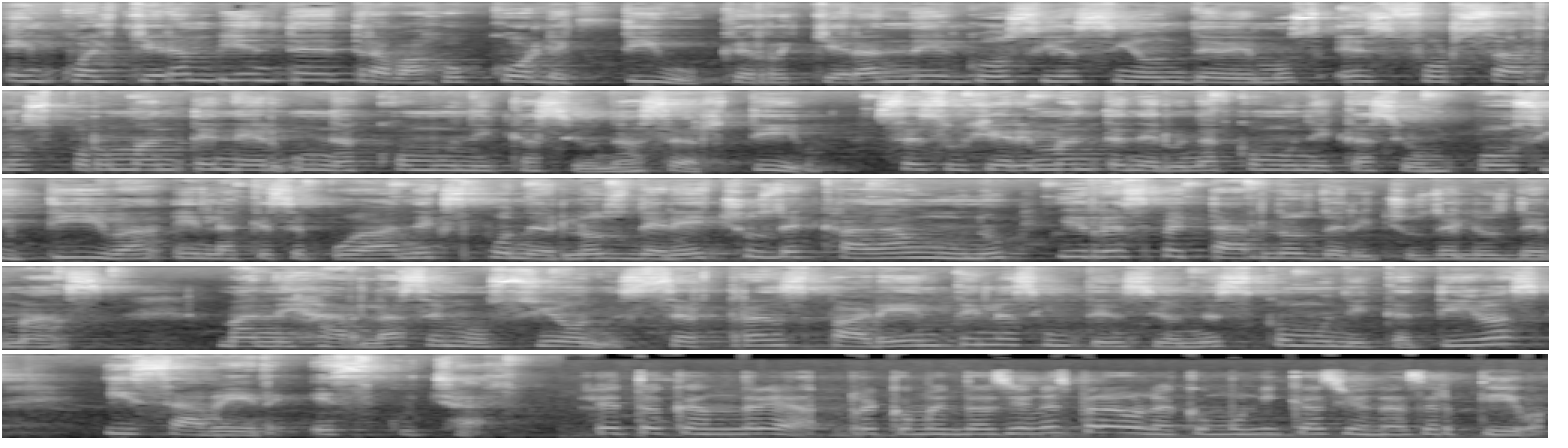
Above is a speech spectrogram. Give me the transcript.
En cualquier ambiente de trabajo colectivo que requiera negociación debemos esforzarnos por mantener una comunicación asertiva. Se sugiere mantener una comunicación positiva en la que se puedan exponer los derechos de cada uno y respetar los derechos de los demás, manejar las emociones, ser transparente en las intenciones comunicativas y saber escuchar. Le toca a Andrea, recomendaciones para una comunicación asertiva.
